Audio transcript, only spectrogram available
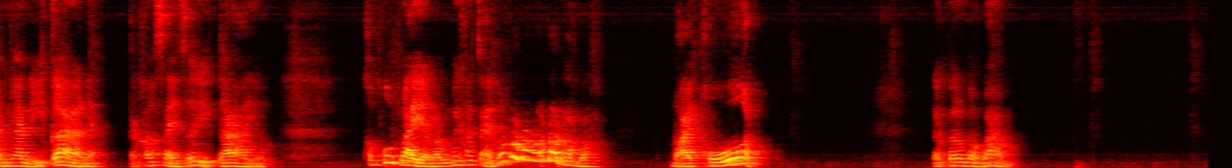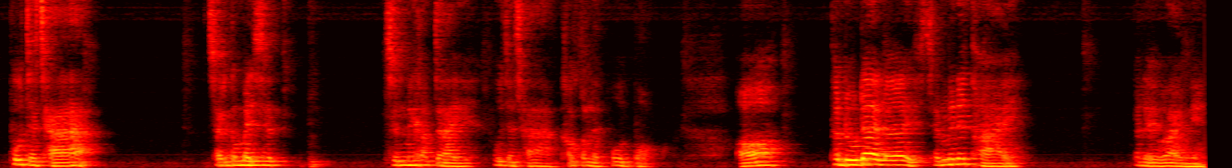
ทำงานอีกาแหละ แต่เขาใส่เสื้ออีกาอยู่ เขาพูดไวอะเราไม่เข้าใจวายโพดแล้วก็บอกว่า พูดช้าๆฉันก็ไม่ฉันไม่เข้าใจ พูดช้าๆเขาก็เลยพูดบอก อ๋อเธอดูได้เลย ฉันไม่ได้ถ่าย ก็เลยว่าอย่างนี้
